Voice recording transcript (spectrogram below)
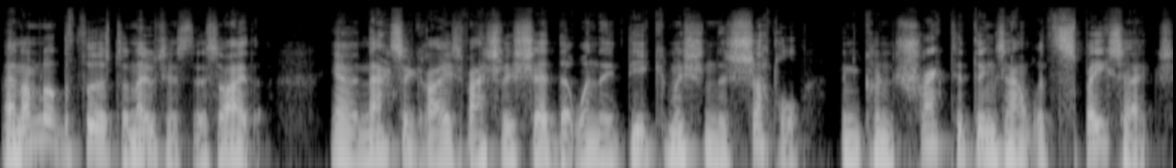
And I'm not the first to notice this either. You know, NASA guys have actually said that when they decommissioned the shuttle and contracted things out with SpaceX,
